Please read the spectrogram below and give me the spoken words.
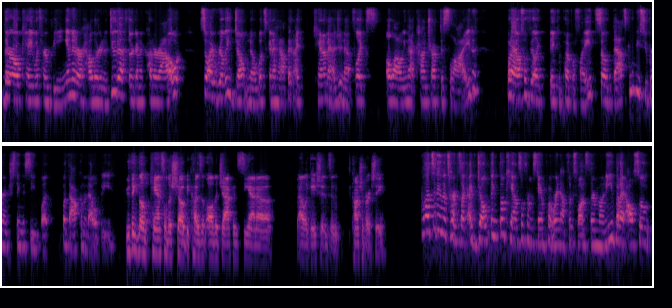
they're okay with her being in it or how they're going to do that. If they're going to cut her out. So I really don't know what's going to happen. I can't imagine Netflix allowing that contract to slide, but I also feel like they could put up a fight. So that's going to be super interesting to see what what the outcome of that will be. You think they'll cancel the show because of all the Jack and Sienna allegations and controversy? Well, that's the thing that's hard. It's like I don't think they'll cancel from a standpoint where Netflix wants their money, but I also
